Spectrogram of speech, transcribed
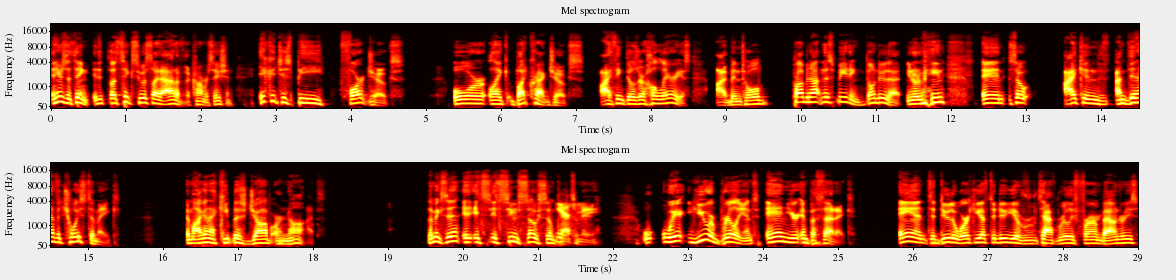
And here's the thing, it, let's take suicide out of the conversation. It could just be fart jokes or like butt crack jokes. I think those are hilarious. I've been told probably not in this meeting. Don't do that. You know what I mean? And so I can I then have a choice to make. Am I going to keep this job or not? That makes sense. It, it's it seems so simple Yes. to me. Where you are brilliant and you're empathetic, and to do the work you have to do, you have to have really firm boundaries.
